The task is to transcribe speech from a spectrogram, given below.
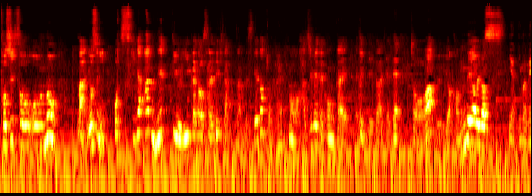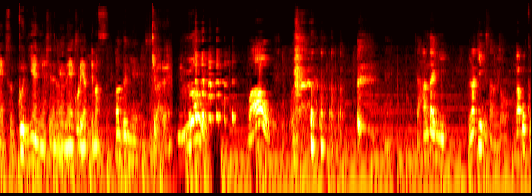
年相応の、まあ要するに落ち着きがあるねっていう言い方をされてきたんですけど、ね。もう初めて今回と言っていただけて、今日は喜んでおります。いや、今ね、すっごいニヤニヤしてながらね、これやってます。本当にいいです気悪い。うわお わお 反対に、ウラキングさんの人あ、僕？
